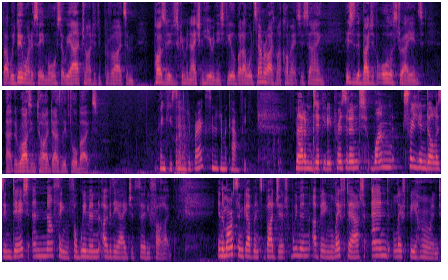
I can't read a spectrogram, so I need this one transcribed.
but we do want to see more, so we are trying to, to provide some positive discrimination here in this field. But I would summarise my comments as saying this is the budget for all Australians. Uh, the rising tide does lift all boats. Thank you, Senator Bragg. Senator McCarthy. Madam Deputy President, $1 trillion in debt and nothing for women over the age of 35. In the Morrison government's budget, women are being left out and left behind.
